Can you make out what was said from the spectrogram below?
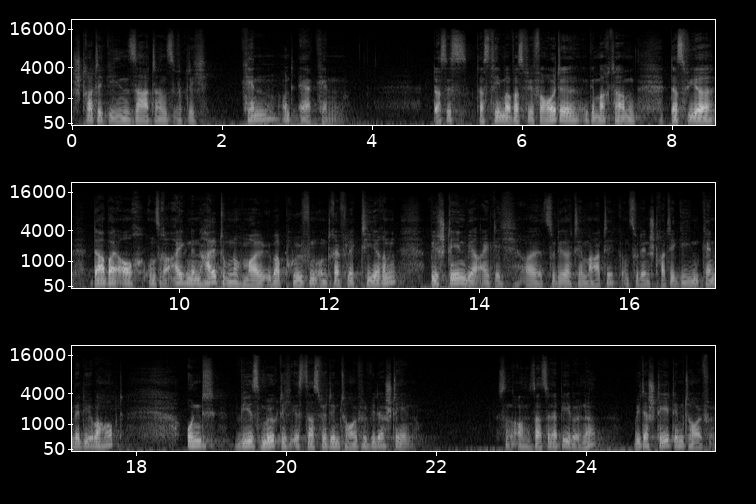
Strategien Satans wirklich kennen und erkennen. Das ist das Thema, was wir für heute gemacht haben, dass wir dabei auch unsere eigenen Haltung nochmal überprüfen und reflektieren. Wie stehen wir eigentlich äh, zu dieser Thematik und zu den Strategien? Kennen wir die überhaupt? Und wie es möglich ist, dass wir dem Teufel widerstehen. Das ist auch ein Satz in der Bibel, ne? Widersteht dem Teufel.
